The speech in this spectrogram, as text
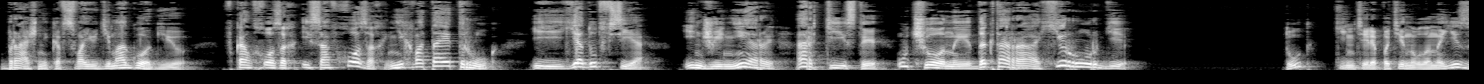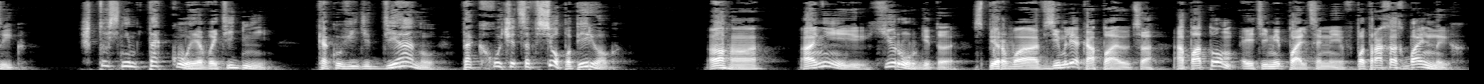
Бражников, свою демагогию. В колхозах и совхозах не хватает рук, и едут все, Инженеры, артисты, ученые, доктора, хирурги. Тут Кинтеля потянула на язык. Что с ним такое в эти дни? Как увидит Диану, так хочется все поперек. Ага, они, хирурги-то, сперва в земле копаются, а потом этими пальцами в потрохах больных.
